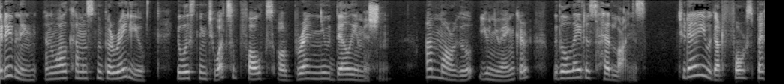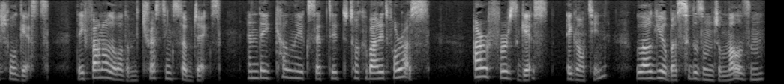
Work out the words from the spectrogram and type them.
Good evening and welcome on Snooper Radio. You're listening to What's Up Folks, our brand new daily emission. I'm Margaux, your new anchor, with the latest headlines. Today we got four special guests. They found out a lot of interesting subjects and they kindly accepted to talk about it for us. Our first guest, Eglantine, will argue about citizen journalism,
